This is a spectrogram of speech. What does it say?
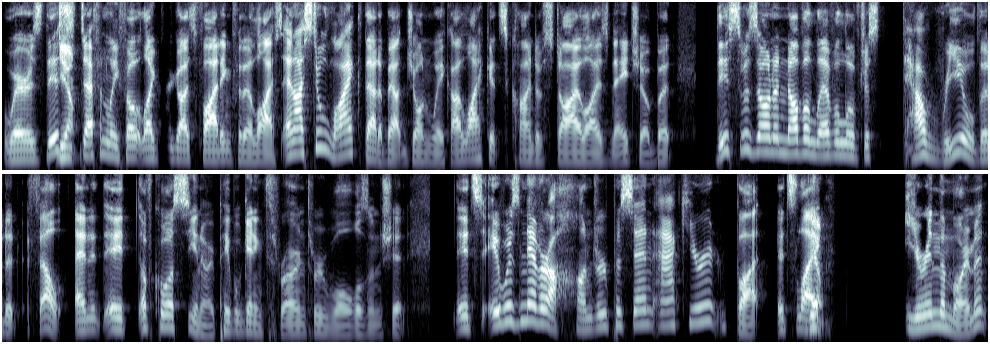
Whereas this Yep. definitely felt like two guys fighting for their lives. And I still like that about John Wick. I like its kind of stylized nature, but this was on another level of just how real that it felt. And it, it of course, you know, people getting thrown through walls and shit. It's it was never a hundred percent accurate, but it's like Yep. you're in the moment.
